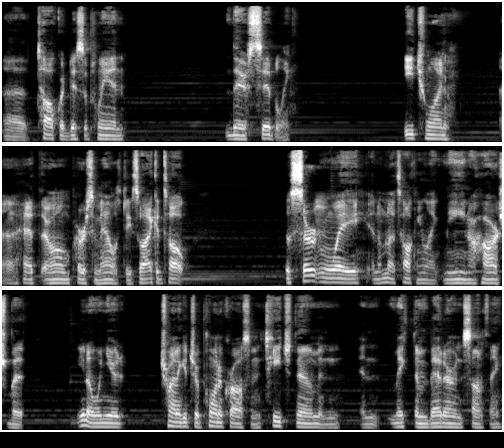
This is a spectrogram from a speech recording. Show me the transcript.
uh, talk or discipline their sibling. Each one uh, had their own personality. So I could talk a certain way, and I'm not talking like mean or harsh, but you know, when you're trying to get your point across and teach them and, and make them better in something,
